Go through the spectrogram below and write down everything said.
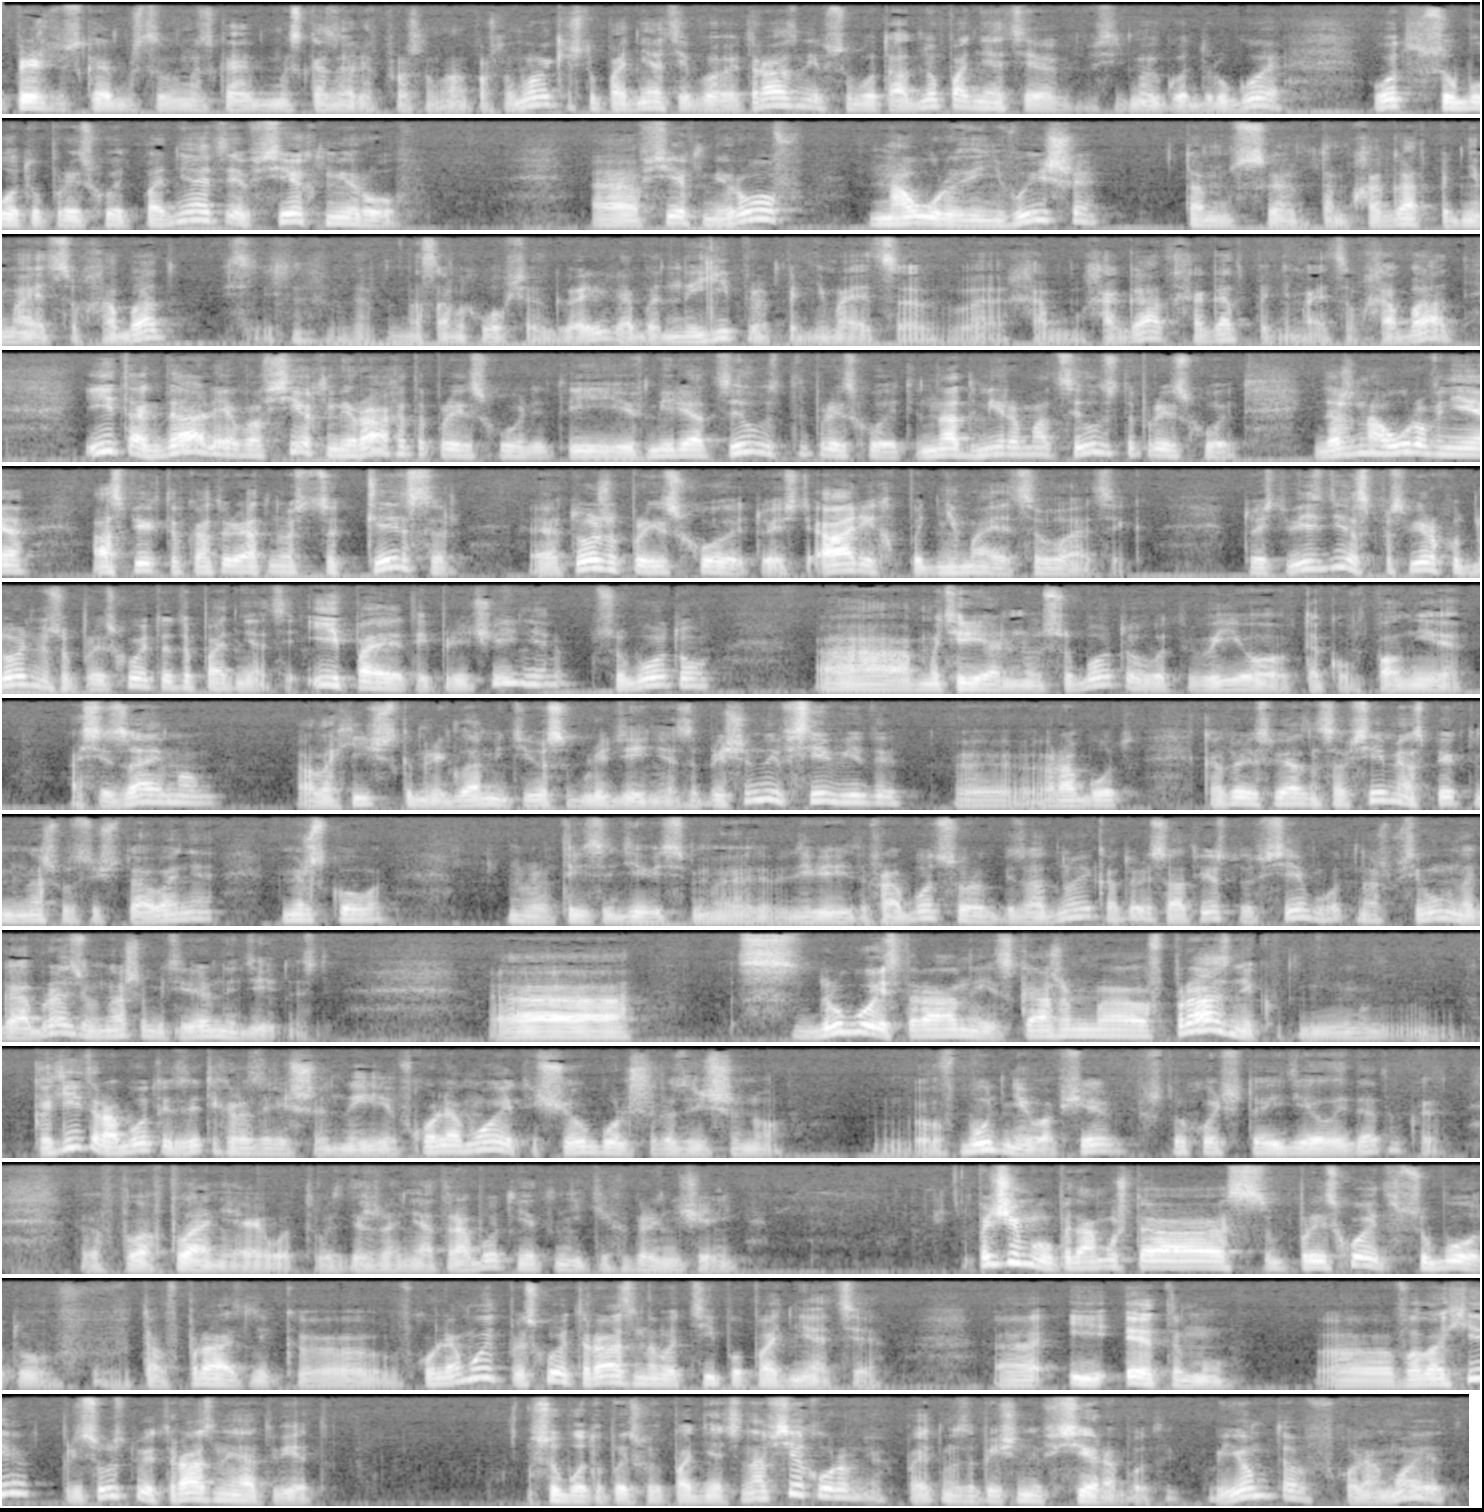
Прежде всего, мы сказали в прошлом, в прошлом уроке, что поднятия бывают разные. В субботу одно поднятие, в седьмой год другое. Вот в субботу происходит поднятие всех миров. Э, всех миров на уровень выше. Там, там Хагат поднимается в Хабад, на самых вов сейчас говорили, об Негипре поднимается в Хагат, Хагат поднимается в Хабад и так далее. Во всех мирах это происходит. И в мире Ацилус это происходит, и над миром Ацилус это происходит. И даже на уровне аспектов, которые относятся к Кесар, э, тоже происходит. То есть Арих поднимается в Атик. То есть везде сверху донизу происходит это поднятие. И по этой причине субботу, э, материальную субботу, вот в ее таком вполне осязаемом логическом регламенте ее соблюдения. Запрещены все виды э, работ, которые связаны со всеми аспектами нашего существования мирского. 39 э, видов работ, 40 без одной, которые соответствуют всем, вот, наш, всему многообразию нашей материальной деятельности. А, с другой стороны, скажем, э, в праздник какие-то работы из этих разрешены, в холямоид еще больше разрешено. В будни вообще что хочешь, то и делай, да, только в, в плане вот, воздержания от работ нет никаких ограничений. Почему? Потому что происходит в субботу, в, там, в праздник, э, в Холямойд происходит разного типа поднятия. Э, и этому э, в Аллахе присутствует разный ответ. В субботу происходит поднятие на всех уровнях, поэтому запрещены все работы. В Йомтов, в Холямойд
